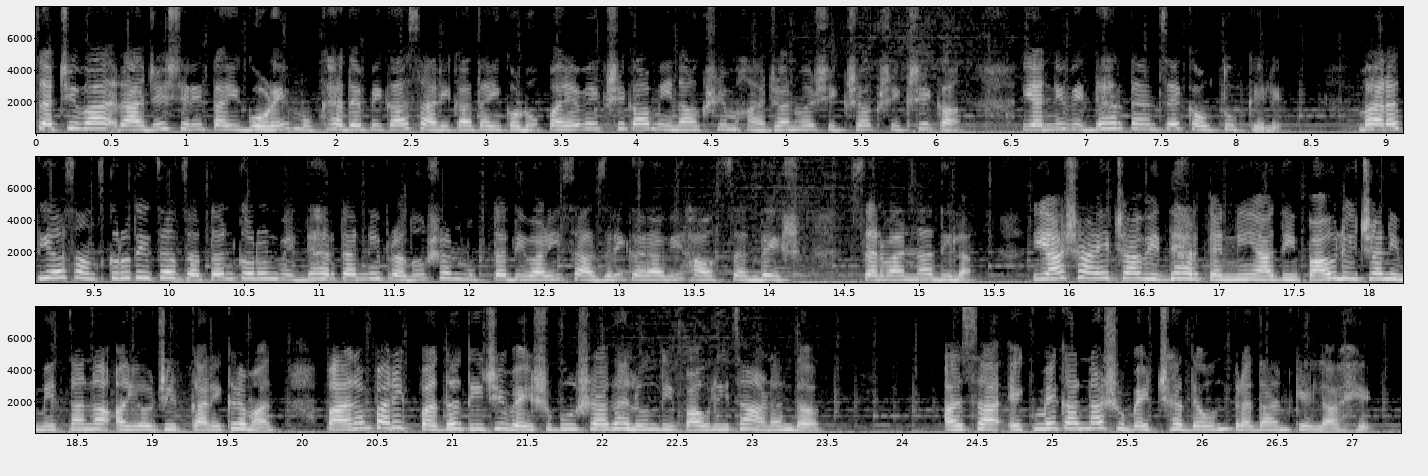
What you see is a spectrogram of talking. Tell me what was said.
सचिवा राजेश्रीताई गोळे मुख्याध्यापिका सारिकाताई कडू पर्यवेक्षिका मीनाक्षी महाजन व शिक्षक शिक्षिका यांनी विद्यार्थ्यांचे कौतुक केले. भारतीय संस्कृतीचं जतन करून विद्यार्थ्यांनी प्रदूषणमुक्त दिवाळी साजरी करावी हा संदेश सर्वांना दिला. या शाळेच्या विद्यार्थ्यांनी या दीपावलीच्या निमित्तानं आयोजित कार्यक्रमात पारंपरिक पद्धतीची वेशभूषा घालून दीपावलीचा आनंद असा एकमेकांना शुभेच्छा देऊन प्रदान केला आहे.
